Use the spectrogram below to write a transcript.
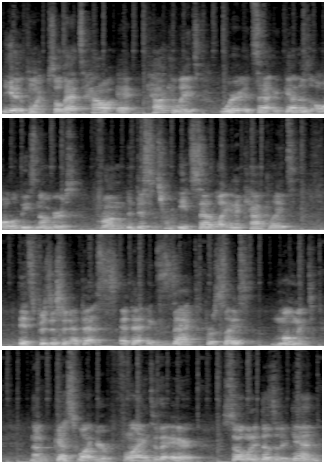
you get the point so that's how it calculates where it's at it gathers all of these numbers from the distance from each satellite and it calculates its position at that at that exact precise moment Now guess what? You're flying through the air. So when it does it again,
